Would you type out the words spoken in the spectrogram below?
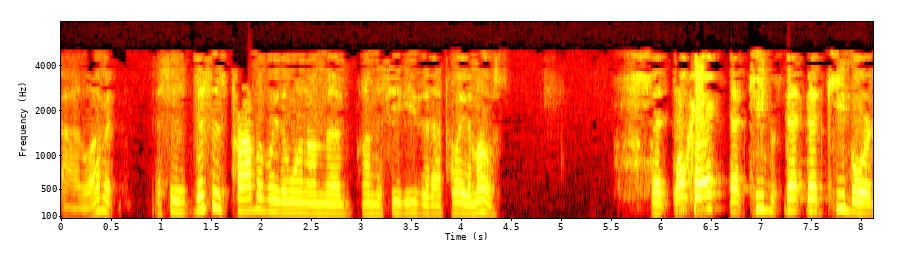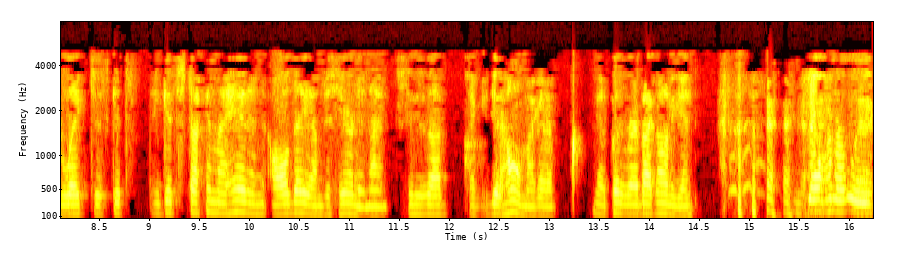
I love it. This is this is probably the one on the on the CD that I play the most. That, that Okay. that key that that keyboard lick just gets it gets stuck in my head, and all day I'm just hearing it. And I, as soon as I I get home, I gotta gotta put it right back on again. Definitely,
